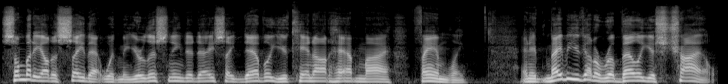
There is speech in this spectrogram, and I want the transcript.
Somebody ought to say that with me. You're listening today. Say, "Devil, you cannot have my family." And if maybe you got a rebellious child,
